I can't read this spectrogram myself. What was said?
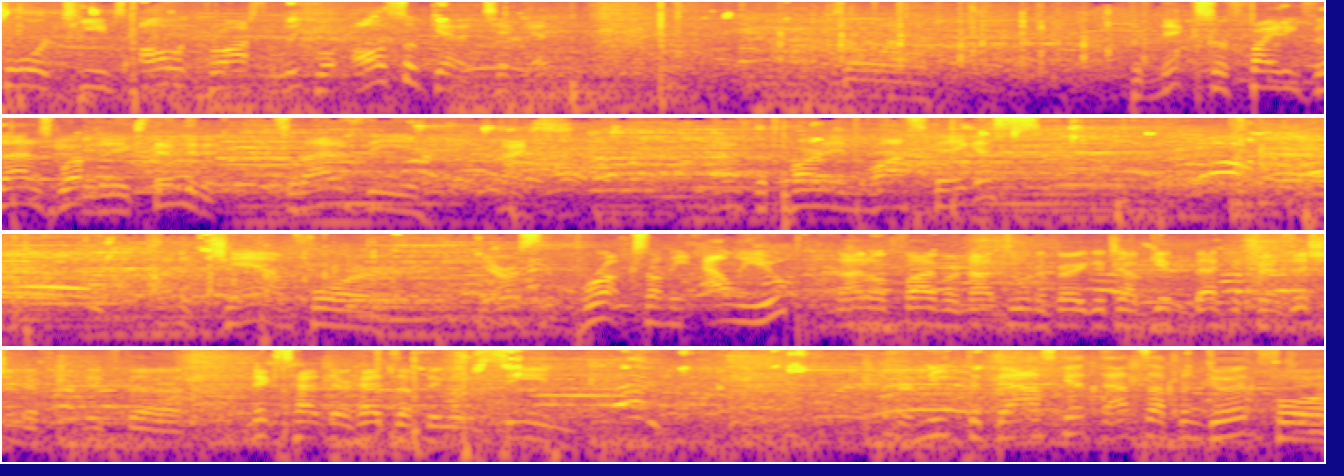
four teams all across the league will also get a ticket. So the Knicks are fighting for that as well. They extended it. So that is the Nice. that is the part in Las Vegas. Kind of jam for Garrison Brooks on the alley-oop. 905 are not doing a very good job getting back in transition. If, if the Knicks had their heads up, they would have seen Underneath the basket, that's up and good for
